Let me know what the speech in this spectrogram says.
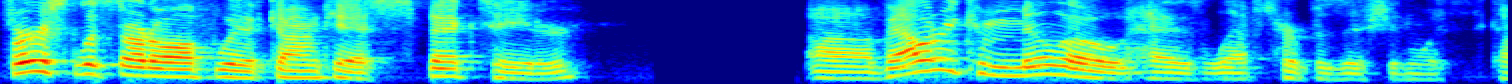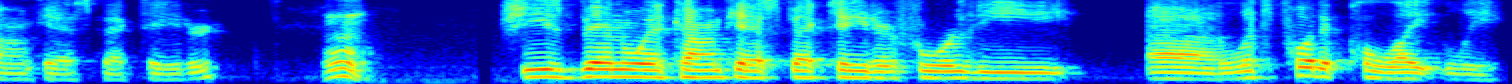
first, let's start off with Comcast Spectacor. Uh, Valerie Camillo has left her position with Comcast Spectacor. Mm. She's been with Comcast Spectacor for the, uh, let's put it politely,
